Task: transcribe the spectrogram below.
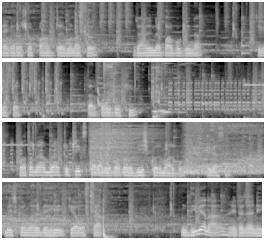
এগারোশো পাঁচ ডায়মন্ড আছে। জানি না পাবো কি না ঠিক আছে? তারপরে দেখি। প্রথমে আমরা একটু ট্রিক্স কাটাবো, প্রথমে বিষ করে মারবো। ঠিক আছে? বিষ করে মারে দেখি কি অবস্থা। দিবে না, এটা জানি।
